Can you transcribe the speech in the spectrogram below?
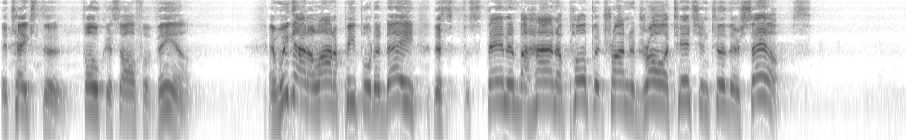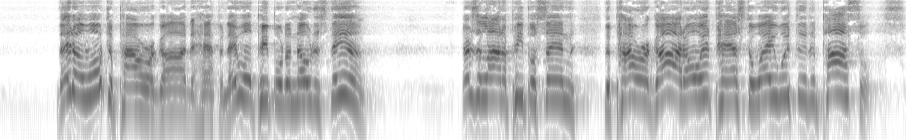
it takes the focus off of them. And we got a lot of people today that's standing behind a pulpit trying to draw attention to themselves. They don't want the power of God to happen. They want people to notice them. There's a lot of people saying the power of God, oh, it passed away with the apostles.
